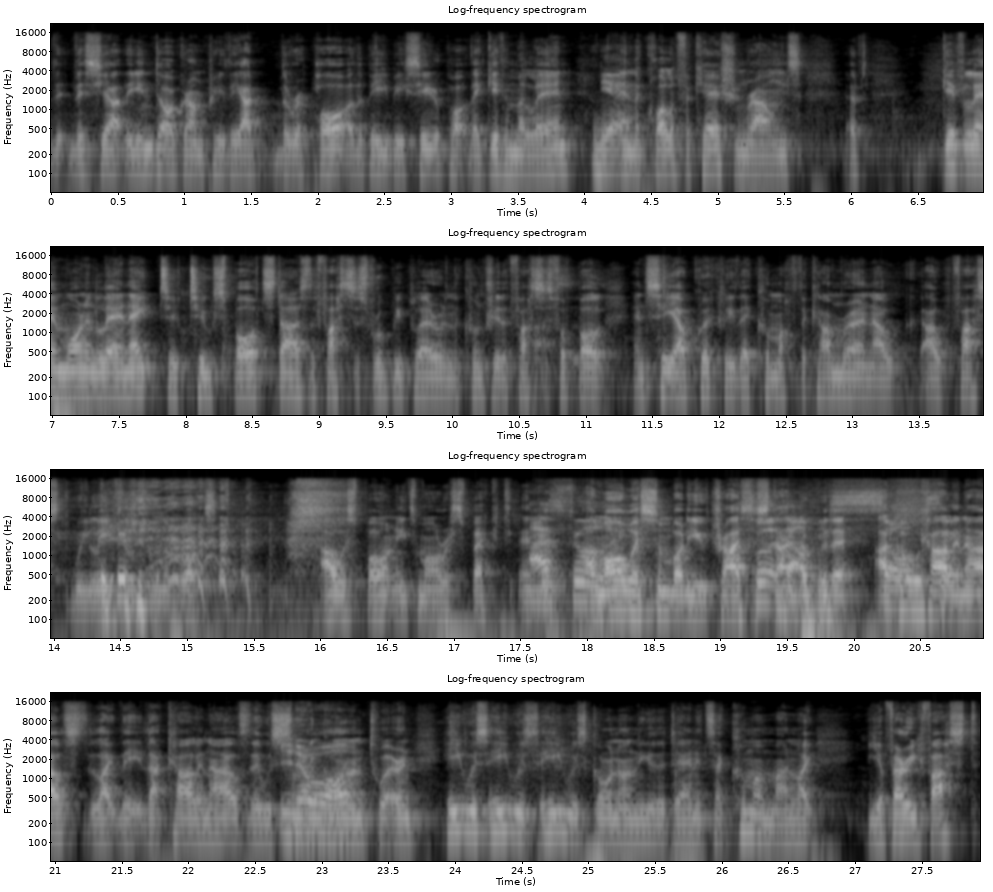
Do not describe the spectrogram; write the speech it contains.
th- this year at the Indoor Grand Prix, they had the report, or the BBC report, they give him a lane Yeah. in the qualification rounds. Of, give lane one and lane eight to two sports stars, the fastest rugby player in the country, the fastest football, and see how quickly they come off the camera and how, how fast we leave them from the blocks. Our sport needs more respect. And I feel I'm like- always somebody who tries to stand up with be it. I so got Carlin sick. Isles, like the, that Carlin Isles. There was You something know going on Twitter, and he was he was he was going on the other day, and it's like, come on, man, like you're very fast,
